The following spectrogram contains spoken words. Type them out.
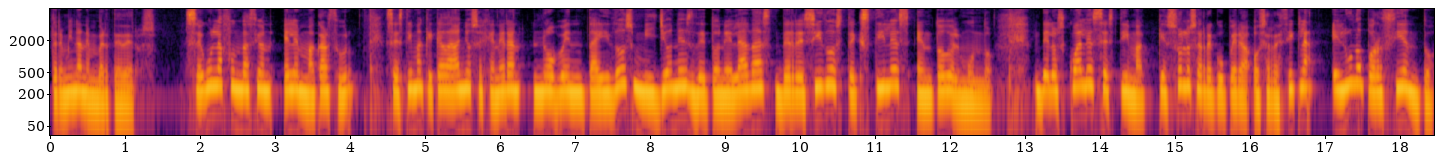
terminan en vertederos. Según la Fundación Ellen MacArthur, se estima que cada año se generan 92 millones de toneladas de residuos textiles en todo el mundo, de los cuales se estima que solo se recupera o se recicla el 1%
